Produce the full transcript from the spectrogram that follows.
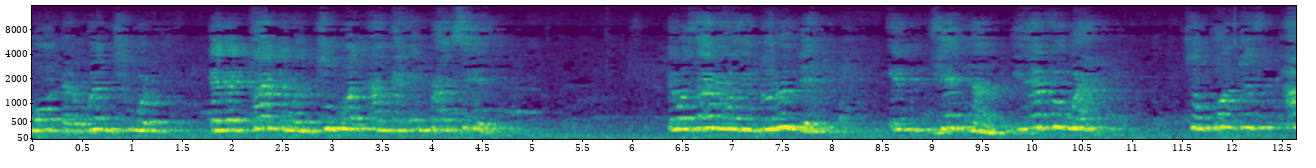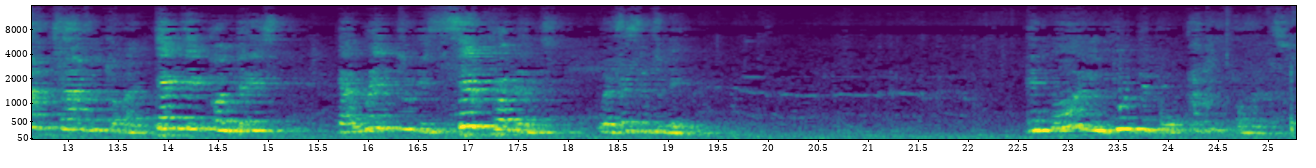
world that went through it. There's a time there was too much anger in Brazil. There was time it was in Colombia, in Vietnam, in everywhere. About 30 countries that went through the same problems we're facing today. The more you pull people out of poverty,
